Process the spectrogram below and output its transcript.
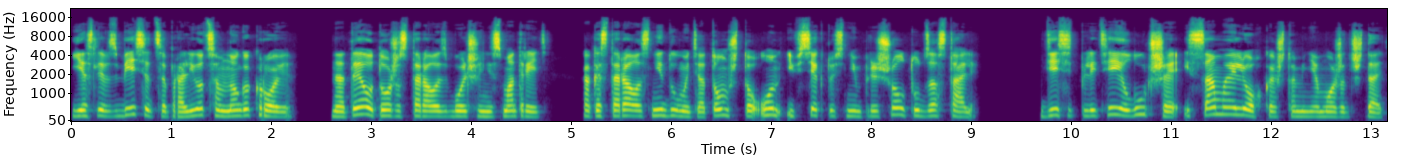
Если взбесится, прольется много крови. На Тео тоже старалась больше не смотреть, как и старалась не думать о том, что он и все, кто с ним пришел, тут застали. Десять плетей – лучшее и самое легкое, что меня может ждать.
